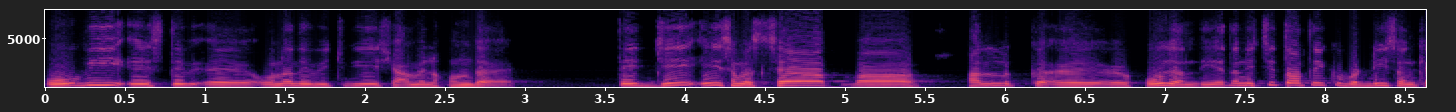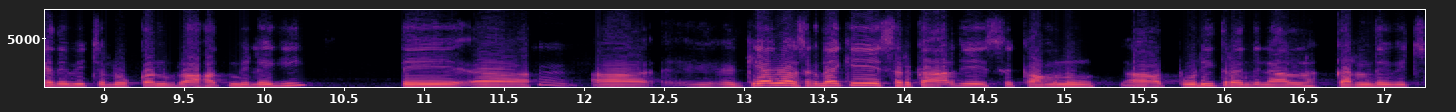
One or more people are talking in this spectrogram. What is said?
ਉਹ ਵੀ ਇਸ ਦੇ ਅਹ, ਉਹਨਾਂ ਦੇ ਵਿੱਚ ਵੀ ਇਹ ਸ਼ਾਮਿਲ ਹੁੰਦਾ ਹੈ। ਤੇ ਜੇ ਇਹ ਸਮੱਸਿਆ ਹੱਲ ਹੋ ਜਾਂਦੀ ਹੈ ਤਾਂ ਨਿਸ਼ਚਿਤ ਤੌਰ ਤੇ ਇੱਕ ਵੱਡੀ ਸੰਖਿਆ ਦੇ ਵਿੱਚ ਲੋਕਾਂ ਨੂੰ ਰਾਹਤ ਮਿਲੇਗੀ। ਤੇ ਕਿਹਾ ਜਾ ਸਕਦਾ ਹੈ ਕਿ ਸਰਕਾਰ ਜੇ ਇਸ ਕੰਮ ਨੂੰ ਪੂਰੀ ਤਰ੍ਹਾਂ ਦੇ ਨਾਲ ਕਰਨ ਦੇ ਵਿੱਚ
